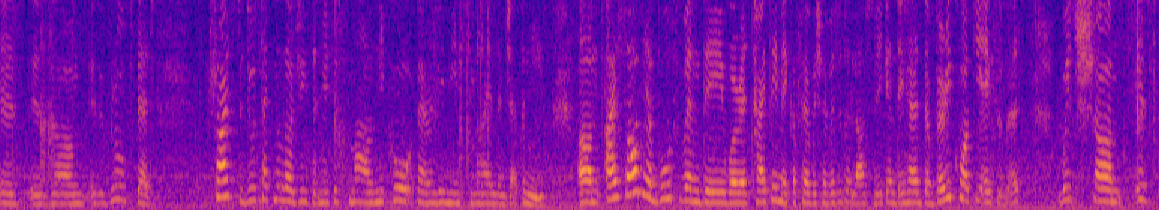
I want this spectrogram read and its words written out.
is is um, is a group that tries to do technologies that make you smile. Nico apparently means smile in Japanese. Um, I saw their booth when they were at Taipei Maker Faire, which I visited last week, and they had the very quirky exhibit, which um, is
